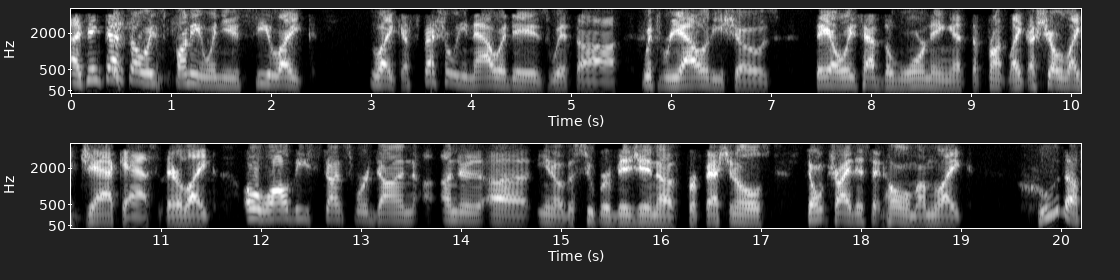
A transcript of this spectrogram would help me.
I think that's always funny when you see like like especially nowadays with uh with reality shows they always have the warning at the front like a show like Jackass. They're like oh all these stunts were done under uh you know the supervision of professionals. Don't try this at home. I'm like who the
